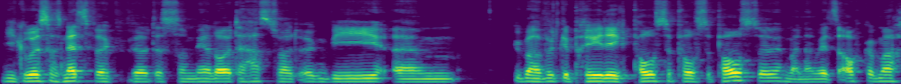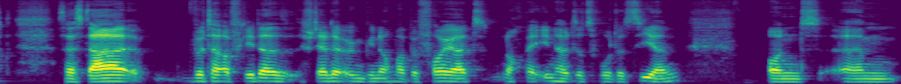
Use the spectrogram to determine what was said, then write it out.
je größer das Netzwerk wird, desto mehr Leute hast du halt irgendwie, ähm, überall wird gepredigt, poste, poste, poste. Man haben wir jetzt auch gemacht. Das heißt, da wird er auf jeder Stelle irgendwie nochmal befeuert, noch mehr Inhalte zu produzieren. Und ähm,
